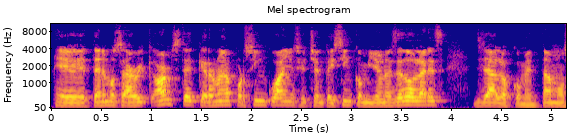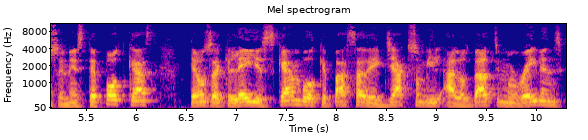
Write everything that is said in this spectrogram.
Eh, tenemos a Rick Armstead que renueva por 5 años y 85 millones de dólares. Ya lo comentamos en este podcast. Tenemos a Calais Campbell que pasa de Jacksonville a los Baltimore Ravens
